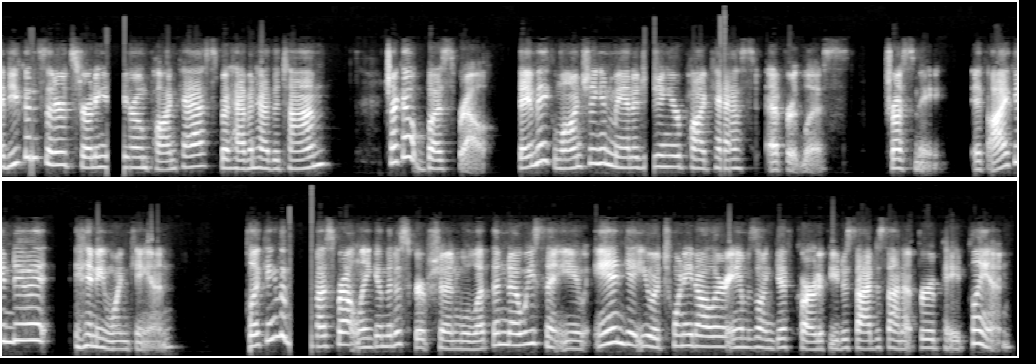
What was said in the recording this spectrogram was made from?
Have you considered starting your own podcast but haven't had the time? Check out Buzzsprout. They make launching and managing your podcast effortless. Trust me, if I can do it, anyone can. Clicking the Buzzsprout link in the description will let them know we sent you and get you a $20 Amazon gift card if you decide to sign up for a paid plan.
